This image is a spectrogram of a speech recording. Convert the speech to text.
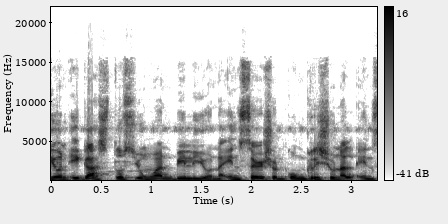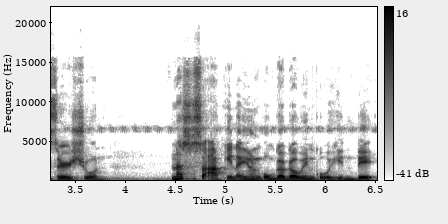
iyon igastos yung 1 billion na insertion, congressional insertion, nasa sa akin na yun kung gagawin ko o hindi.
